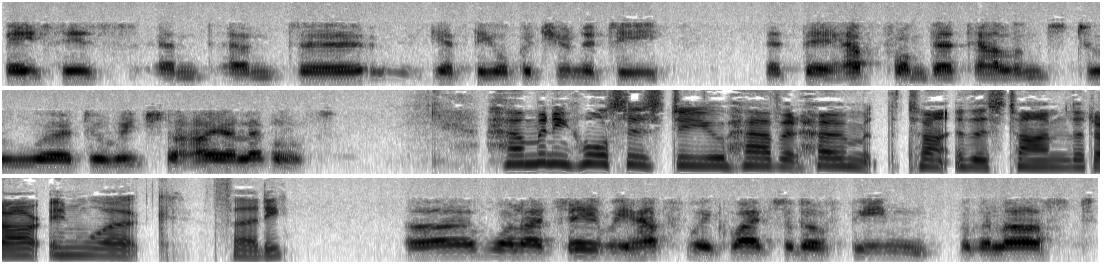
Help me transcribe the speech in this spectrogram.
basis and and uh, get the opportunity that they have from their talent to to reach the higher levels. How many horses do you have at home at the time this time that are in work, Ferdi? Uh, well, I'd say we have we're quite sort of been for the last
